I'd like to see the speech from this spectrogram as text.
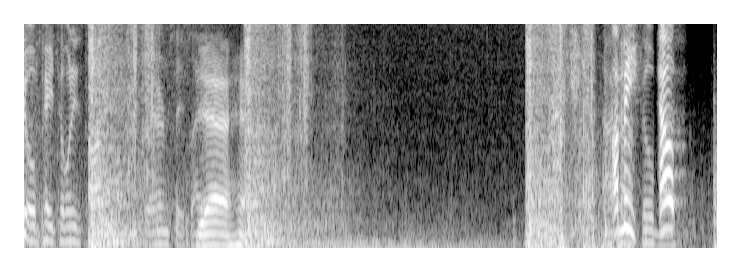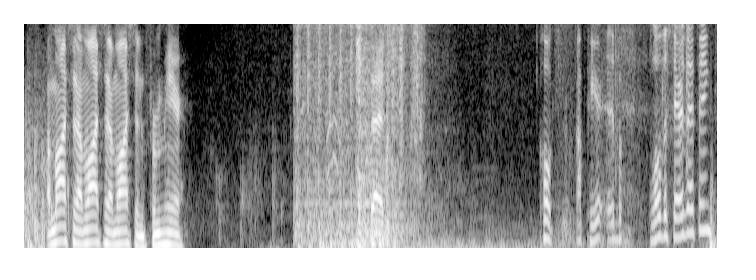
Yo, pay Tony's talking. I heard him say cypher. Yeah. I On kinda me! Help! I'm watching. I'm watching. I'm watching from here. Dead. Cole, up here, uh, below the stairs, I think.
